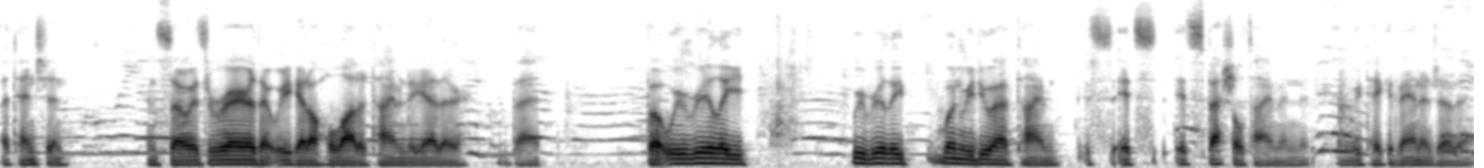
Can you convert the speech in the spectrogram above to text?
attention. And so it's rare that we get a whole lot of time together. But but we really, we really, when we do have time, it's, it's, it's special time and, and we take advantage of it.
